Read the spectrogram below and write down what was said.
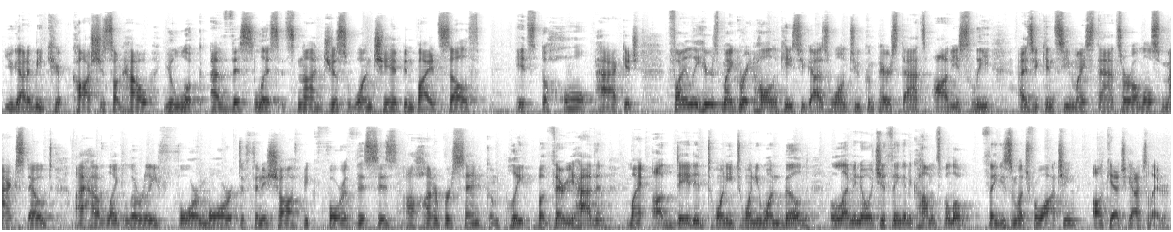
you got to be cautious on how you look at this list. It's not just one champion by itself it's the whole package. Finally, here's my Great Hall in case you guys want to compare stats. Obviously, as you can see, my stats are almost maxed out. I have like literally four more to finish off before this is 100% complete. But there you have it, my updated 2021 build. Let me know what you think in the comments below. Thank you so much for watching. I'll catch you guys later.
